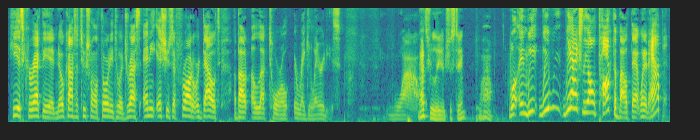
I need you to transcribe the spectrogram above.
he is correct that he had no constitutional authority to address any issues of fraud or doubts about electoral irregularities. Wow. That's really interesting. Wow. Well, and we we- we actually all talked about that when it happened.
